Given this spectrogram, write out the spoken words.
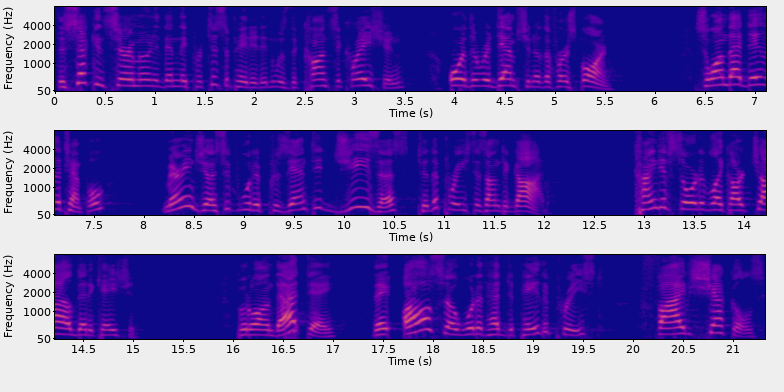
The second ceremony then they participated in was the consecration or the redemption of the firstborn. So on that day in the temple, Mary and Joseph would have presented Jesus to the priest as unto God, kind of sort of like our child dedication. But on that day, they also would have had to pay the priest five shekels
